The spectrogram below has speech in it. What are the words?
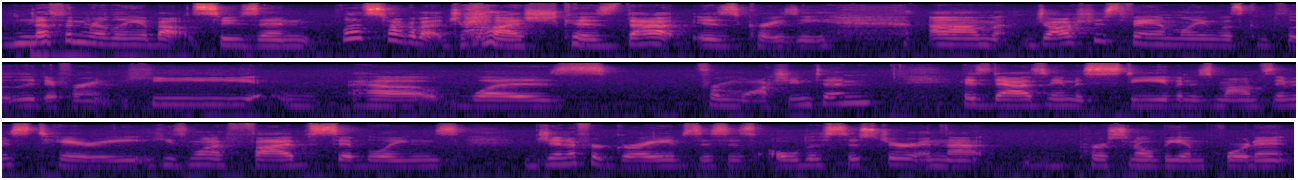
nothing really about Susan. Let's talk about Josh because that is crazy. Um, Josh's family was completely different. He uh, was from Washington. His dad's name is Steve and his mom's name is Terry. He's one of five siblings. Jennifer Graves is his oldest sister, and that person will be important.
